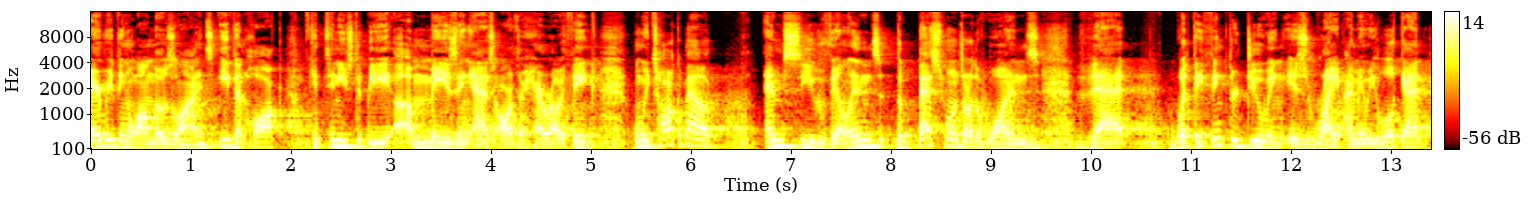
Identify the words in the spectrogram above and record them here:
everything along those lines. Ethan Hawke continues to be amazing as Arthur Harrow. I think when we talk about MCU villains, the best ones are the ones that what they think they're doing is right. I mean, we look at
